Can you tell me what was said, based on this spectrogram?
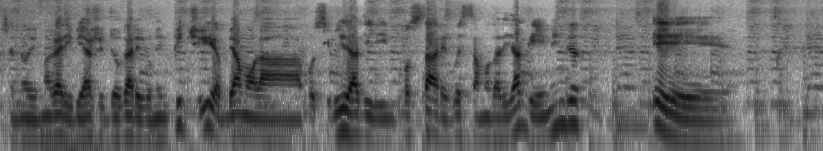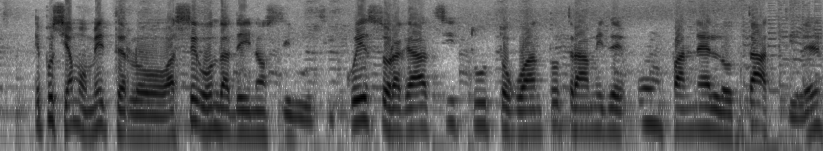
Se noi magari piace giocare con il pc abbiamo la possibilità di impostare questa modalità gaming e, e possiamo metterlo a seconda dei nostri gusti. Questo ragazzi tutto quanto tramite un pannello tattile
